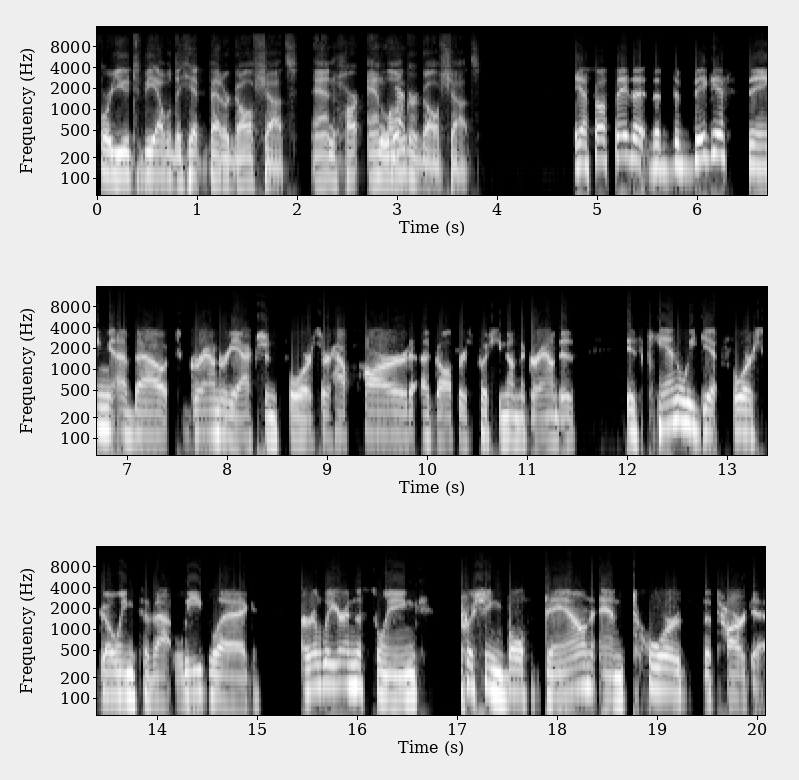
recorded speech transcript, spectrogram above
for you to be able to hit better golf shots and har- and longer golf shots. Yeah, so I'll say that the, the biggest thing about ground reaction force or how hard a golfer is pushing on the ground is is can we get force going to that lead leg earlier in the swing, pushing both down and towards the target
